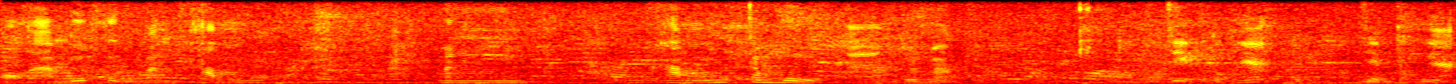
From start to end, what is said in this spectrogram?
ของอาร์มรู้สึกว่ามันค้ำมันค้ำจมูกอาร์มจนแบบ เจ็บตรงเนี้ย เจ็บตรงเนี้ย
